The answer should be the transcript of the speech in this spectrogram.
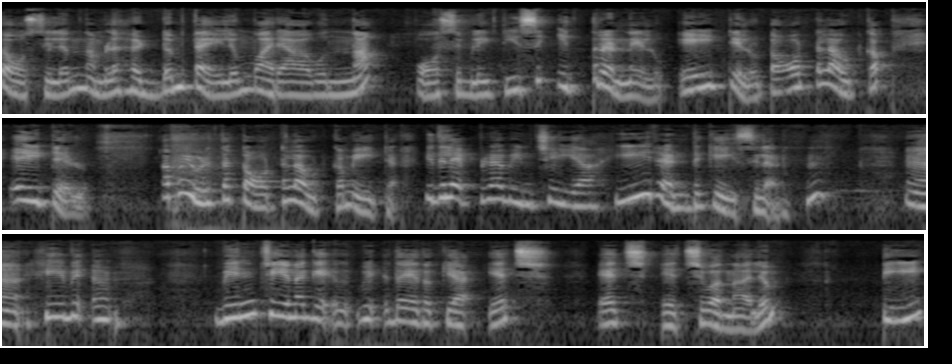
ടോസിലും നമ്മൾ ഹെഡും ടൈലും വരാവുന്ന പോസിബിലിറ്റീസ് ഇത്ര എണ്ണേ ഉള്ളൂ. എയ്റ്റേ ഉള്ളൂ. ടോട്ടൽ ഔട്ട്കം എയ്റ്റേ ഉള്ളൂ. അപ്പൊ ഇവിടുത്തെ ടോട്ടൽ ഔട്ട്കം എയ്റ്റ് ഇതിൽ എപ്പോഴാണ് വിൻ ചെയ്യുക ഈ രണ്ട് കേസിലാണ് ഹി വിൻ ചെയ്യണ ഇത് ഏതൊക്കെയാ? എച്ച് എച്ച് എച്ച് വന്നാലും ടി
